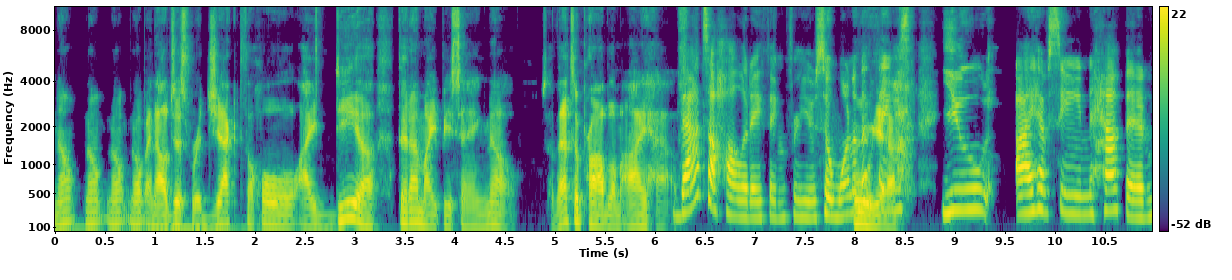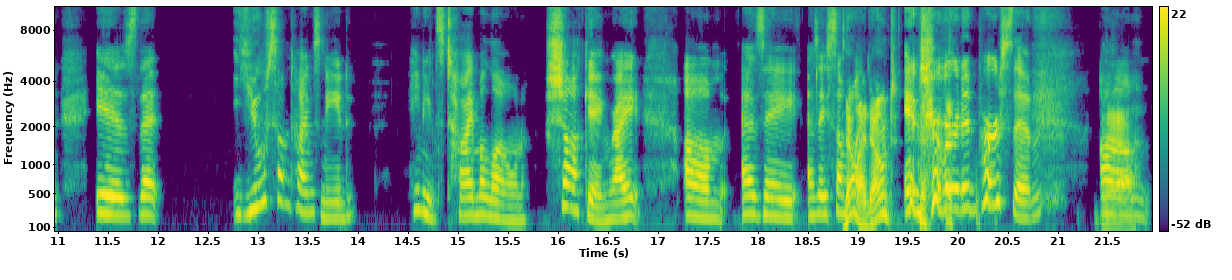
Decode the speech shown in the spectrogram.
No no no no and i'll just reject the whole idea that i might be saying no. So that's a problem i have. That's a holiday thing for you. So one of the Oh, yeah. things you i have seen happen is that you sometimes need he needs time alone shocking right um as a as a no i don't introverted person Yeah. um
